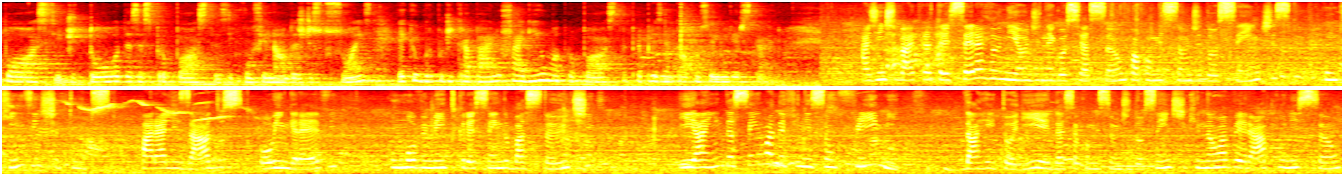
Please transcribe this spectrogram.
posse de todas as propostas e com o final das discussões é que o grupo de trabalho faria uma proposta para apresentar ao Conselho Universitário. A gente vai para a terceira reunião de negociação com a comissão de docentes, com 15 institutos paralisados ou em greve, com o movimento crescendo bastante e ainda sem uma definição firme da reitoria e dessa comissão de docentes que não haverá punição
